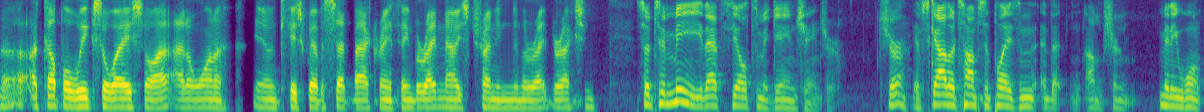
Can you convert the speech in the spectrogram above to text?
uh, a couple weeks away, so I, I don't want to, you know, in case we have a setback or anything. But right now he's trending in the right direction. So to me, that's the ultimate game changer. Sure. If Skylar Thompson plays, and I'm sure many won't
